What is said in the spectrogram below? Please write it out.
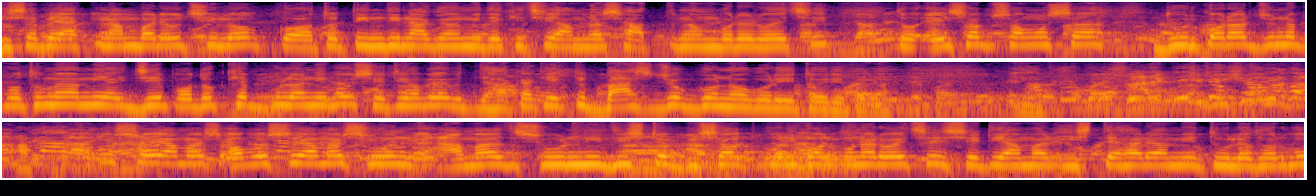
হিসেবে এক নম্বরেও ছিল। গত তিন দিন আগে আমি দেখেছি আমরা সাত নম্বরে রয়েছি। তো এইসব সমস্যা দূর করার জন্য প্রথমে আমি যে পদক্ষেপগুলো নিব সেটি হবে ঢাকাকে একটি বাসযোগ্য নগরী তৈরি করা। অবশ্যই আমার অবশ্যই আমার সুন, আমার সুনির্দিষ্ট বিশদ পরিকল্পনা রয়েছে, সেটি আমার ইশতেহারে আমি তুলে ধরবো।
